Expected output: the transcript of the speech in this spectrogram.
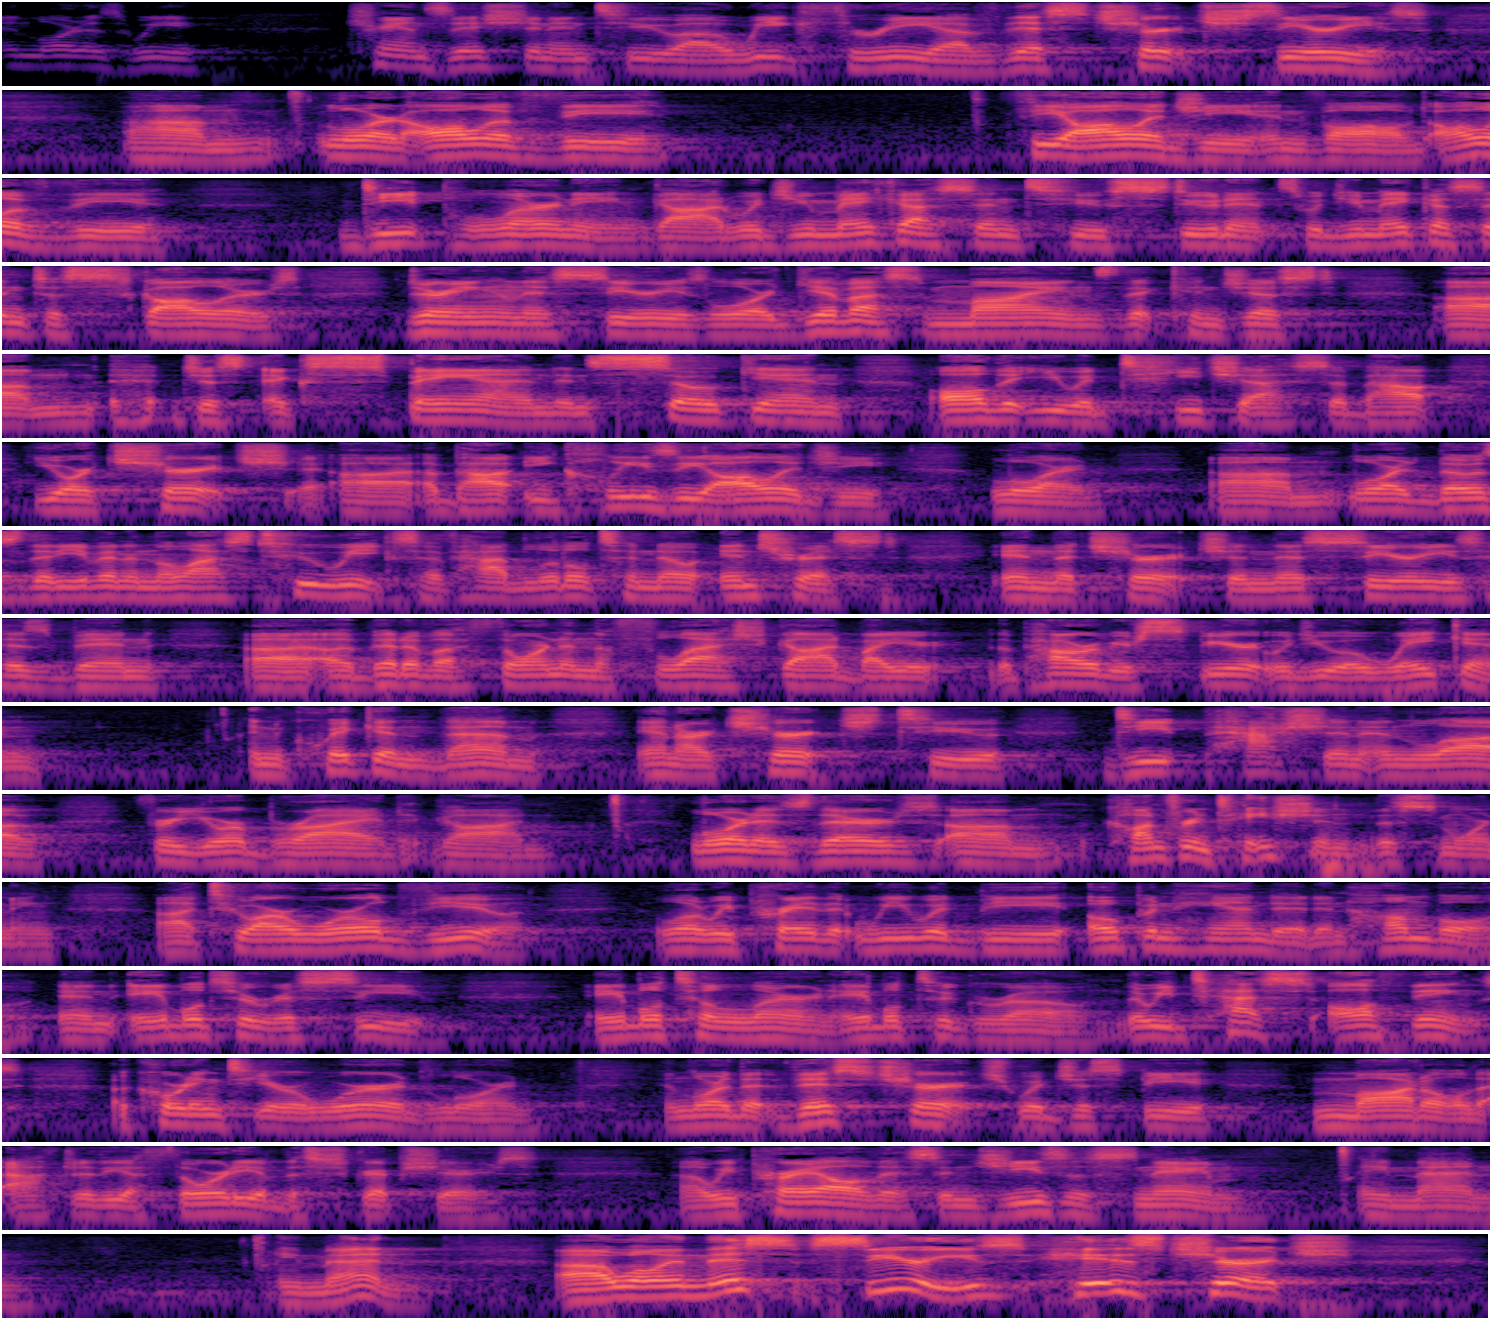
And Lord, as we transition into uh, week three of this church series, um, Lord, all of the theology involved, all of the deep learning, God, would you make us into students? Would you make us into scholars during this series, Lord? Give us minds that can just. Um, just expand and soak in all that you would teach us about your church, uh, about ecclesiology, Lord. Um, Lord, those that even in the last two weeks have had little to no interest in the church. And this series has been uh, a bit of a thorn in the flesh. God, by your, the power of your Spirit, would you awaken and quicken them and our church to deep passion and love for your bride, God. Lord, as there's um, confrontation this morning uh, to our worldview, Lord, we pray that we would be open handed and humble and able to receive able to learn, able to grow, that we test all things according to your word, Lord. And Lord, that this church would just be modeled after the authority of the scriptures. Uh, we pray all this in Jesus' name. Amen. Amen. Uh, well, in this series, His Church,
